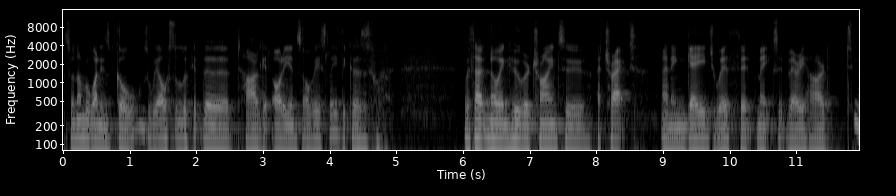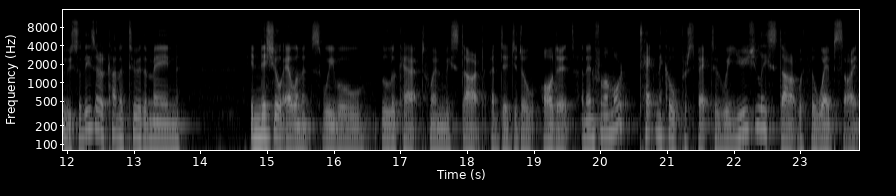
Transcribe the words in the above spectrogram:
So number one is goals. We also look at the target audience, obviously, because without knowing who we're trying to attract and engage with, it makes it very hard too. So these are kind of two of the main initial elements we will look at when we start a digital audit. And then from a more technical perspective, we usually start with the website.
